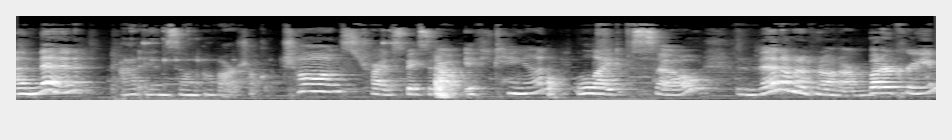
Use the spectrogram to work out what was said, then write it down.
And then add in some of our chocolate chunks. Try to space it out if you can, like so. Then I'm gonna put on our buttercream.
